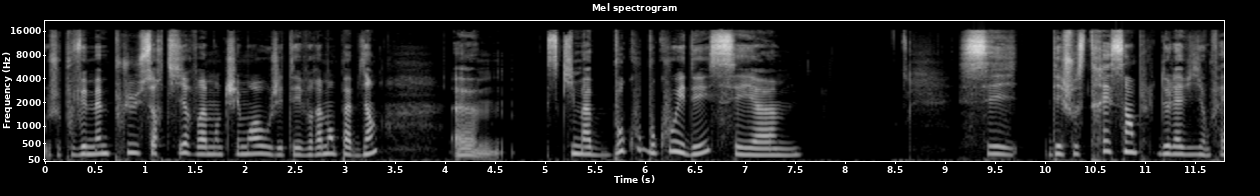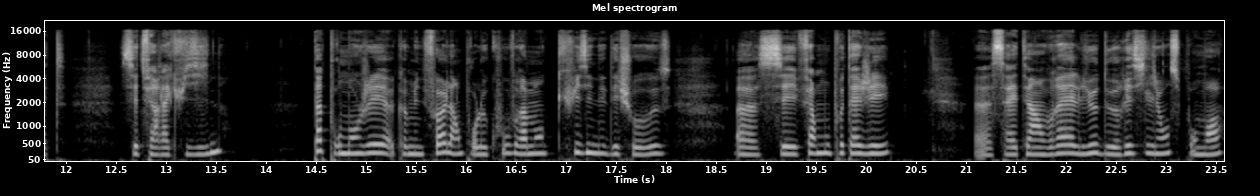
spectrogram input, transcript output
je pouvais même plus sortir vraiment de chez moi, où j'étais vraiment pas bien, ce qui m'a beaucoup beaucoup aidé, c'est c'est des choses très simples de la vie en fait. C'est de faire la cuisine, pas pour manger comme une folle, hein, pour le coup, vraiment cuisiner des choses. Euh, c'est faire mon potager. Euh, ça a été un vrai lieu de résilience pour moi.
